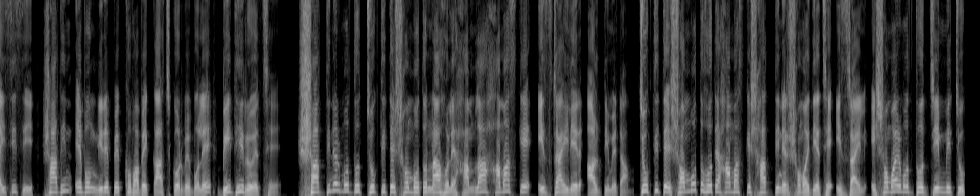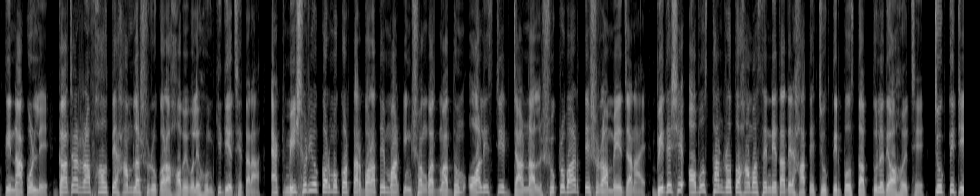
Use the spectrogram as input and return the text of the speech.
আইসিসি স্বাধীন এবং নিরপেক্ষভাবে কাজ করবে বলে বিধি রয়েছে। সাত দিনের মধ্যে চুক্তিতে সম্মত না হলে হামলা হামাসকে ইসরায়েলের আলটিমেটাম। চুক্তিতে সম্মত হতে হামাসকে সাত দিনের সময় দিয়েছে ইসরায়েল। এই সময়ের মধ্যে জিম্মি চুক্তি না করলে গাজার রাফা হতে হামলা শুরু করা হবে বলে হুমকি দিয়েছে তারা। এক মিশরীয় কর্মকর্তার বরাতে মার্কিন সংবাদ মাধ্যম ওয়াল স্ট্রিট জার্নাল শুক্রবার তেসরা মে জানায়, বিদেশে অবস্থানরত হামাসের নেতাদের হাতে চুক্তির প্রস্তাব তুলে দেওয়া হয়েছে। চুক্তিটি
